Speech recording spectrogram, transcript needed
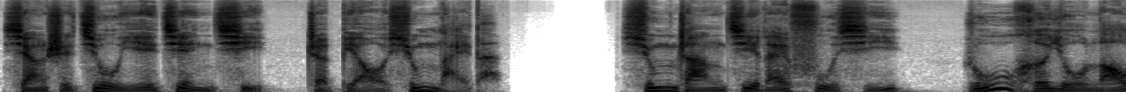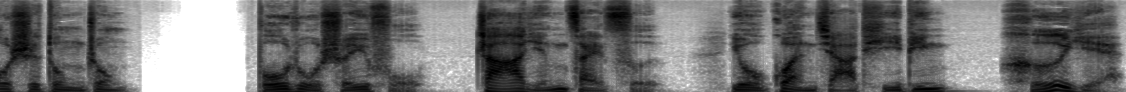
想是舅爷见气这表兄来的。兄长既来复习，如何又劳师动众，不入水府扎营在此，又冠甲提兵，何也？”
